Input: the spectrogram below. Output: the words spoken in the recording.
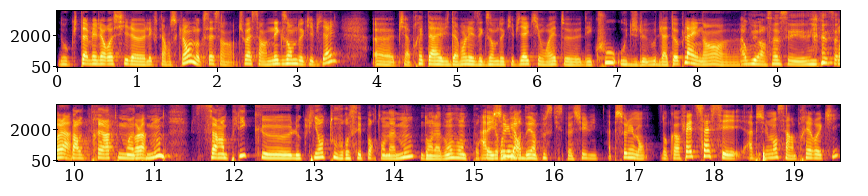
Donc, tu améliores aussi l'expérience client. Donc, ça, c'est un, tu vois, c'est un exemple de KPI. Euh, puis après, tu as évidemment les exemples de KPI qui vont être euh, des coûts ou, du, ou de la top line. Hein, euh. Ah oui, alors ça, c'est ça voilà. parle très rapidement à tout le monde ça implique que le client t'ouvre ses portes en amont dans l'avant-vente pour qu'il aille regarder un peu ce qui se passe chez lui. Absolument. Donc en fait, ça c'est absolument c'est un prérequis.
